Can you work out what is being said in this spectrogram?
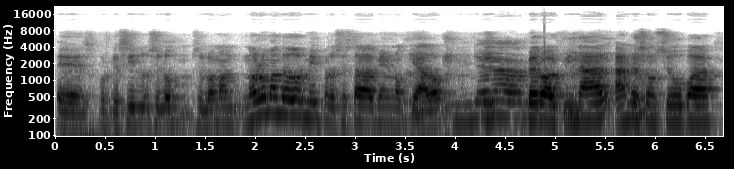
eh, porque sí, sí lo, sí lo man- no lo mandó a dormir, pero sí estaba bien noqueado. Yeah. Y- pero al final, Anderson Silva,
